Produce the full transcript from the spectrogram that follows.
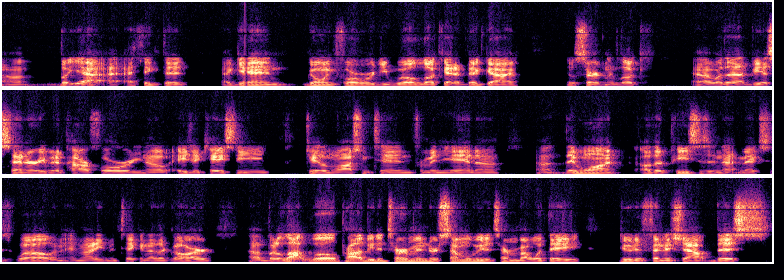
Uh, but yeah, I, I, think that again going forward, you will look at a big guy. You'll certainly look uh, whether that be a center, even a power forward. You know, AJ Casey, Jalen Washington from Indiana. Uh, they want other pieces in that mix as well, and, and might even take another guard. Uh, but a lot will probably be determined, or some will be determined by what they do to finish out this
